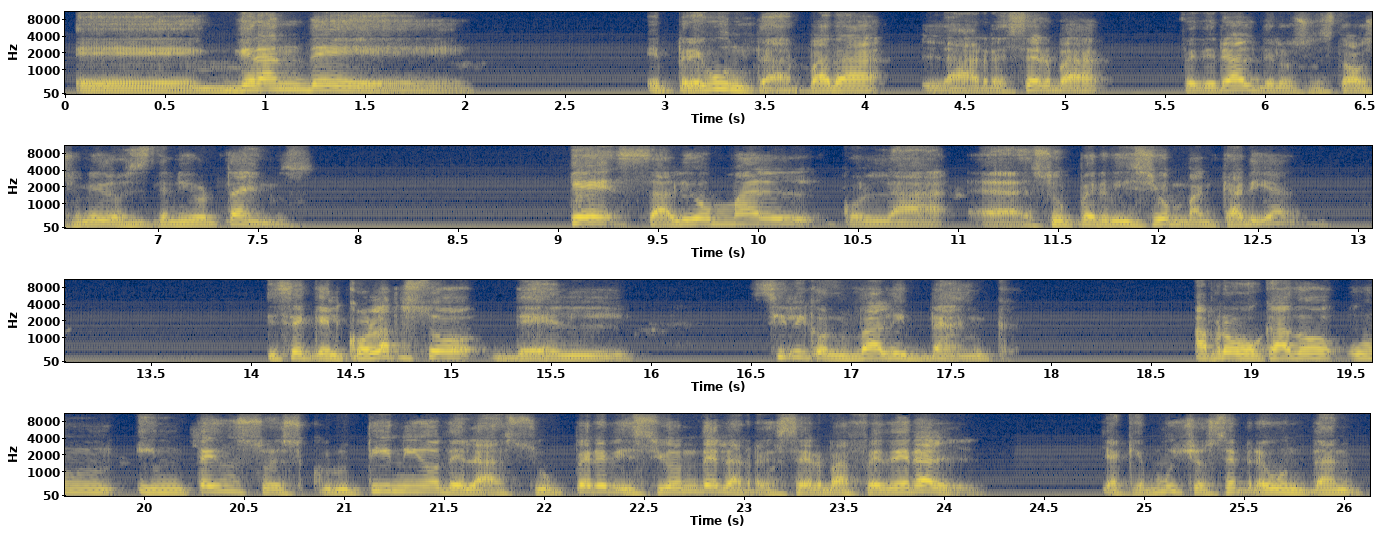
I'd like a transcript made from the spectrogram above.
eh, grande eh, pregunta para la Reserva Federal de los Estados Unidos, es el New York Times. ¿Qué salió mal con la supervisión bancaria? Dice que el colapso del Silicon Valley Bank ha provocado un intenso escrutinio de la supervisión de la Reserva Federal, ya que muchos se preguntan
